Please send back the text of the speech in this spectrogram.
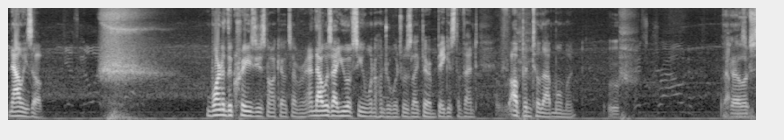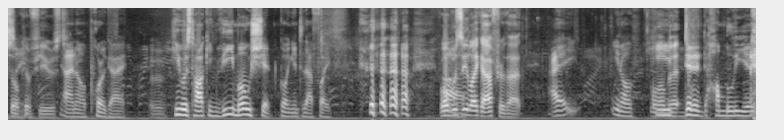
Now he's up. One of the craziest knockouts ever, and that was at UFC 100, which was like their biggest event up until that moment. Oof. That, That guy looks so confused. I know, poor guy. Oof. He was talking the most shit going into that fight. What was Uh, he like after that? I, you know, he did it humbly. You know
